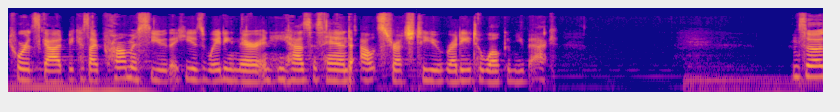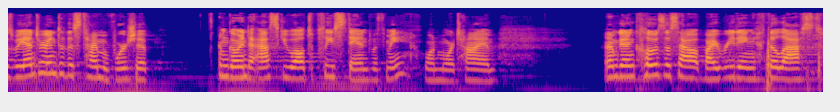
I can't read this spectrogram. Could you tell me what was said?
towards God because I promise you that He is waiting there and He has His hand outstretched to you, ready to welcome you back. And so, as we enter into this time of worship, I'm going to ask you all to please stand with me one more time. I'm going to close this out by reading the last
